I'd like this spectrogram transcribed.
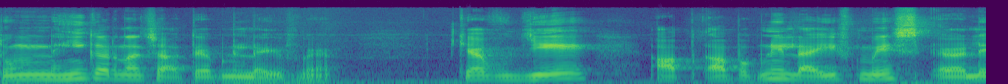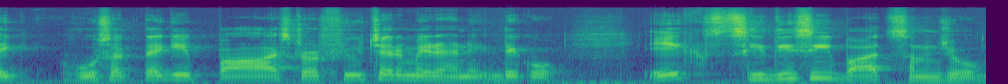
तुम नहीं करना चाहते अपनी लाइफ में? क्या ये आप आप अपनी लाइफ में लाइक हो सकता है कि पास्ट और फ्यूचर में रहने देखो एक सीधी सी बात समझो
